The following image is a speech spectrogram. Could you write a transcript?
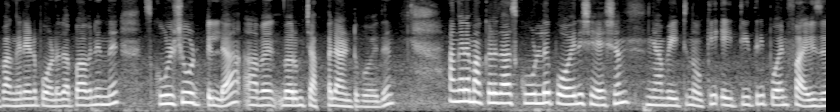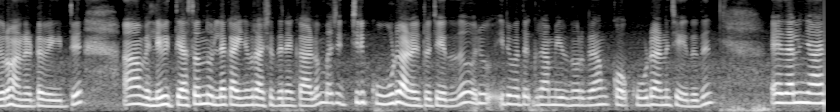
അപ്പോൾ അങ്ങനെയാണ് പോണത്. അപ്പോൾ അവൻ ഇന്ന് സ്കൂൾ ഷൂ ഇട്ടില്ല. അവൻ വെറും ചപ്പലാണ് പോയത്. അങ്ങനെ മക്കൾ ഇതാ സ്കൂളിൽ പോയതിന് ശേഷം ഞാൻ വെയിറ്റ് നോക്കി. Eighty three point five zero ആണ് കേട്ടോ വെയിറ്റ് വലിയ വ്യത്യാസമൊന്നുമില്ല കഴിഞ്ഞ പ്രാവശ്യത്തിനേക്കാളും. പക്ഷെ ഇച്ചിരി കൂടുകയാണ് കേട്ടോ ചെയ്തത്. ഒരു ഇരുപത് ഗ്രാം ഇരുന്നൂറ് ഗ്രാം കൂടുകയാണ് ചെയ്തത്. ഏതായാലും ഞാൻ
